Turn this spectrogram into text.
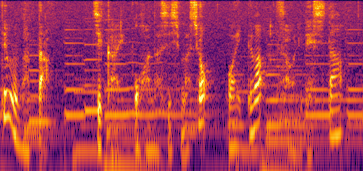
ではまた次回お話ししましょう。お相手は沙織でした。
